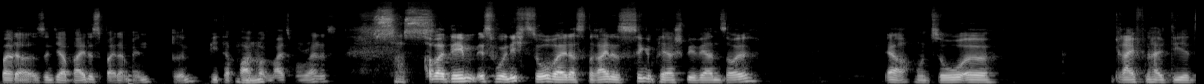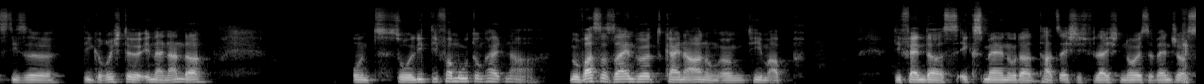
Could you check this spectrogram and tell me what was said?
weil da sind ja beide Spider-Man drin, Peter Parker Mhm. und Miles Morales. Sass. Aber dem ist wohl nicht so, weil das ein reines Singleplayer-Spiel werden soll. Ja, und so äh, greifen halt die jetzt diese, die Gerüchte ineinander. Und so liegt die Vermutung halt nahe. Nur was das sein wird, keine Ahnung. Irgendein Team ab Defenders, X-Men oder tatsächlich vielleicht ein neues Avengers.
